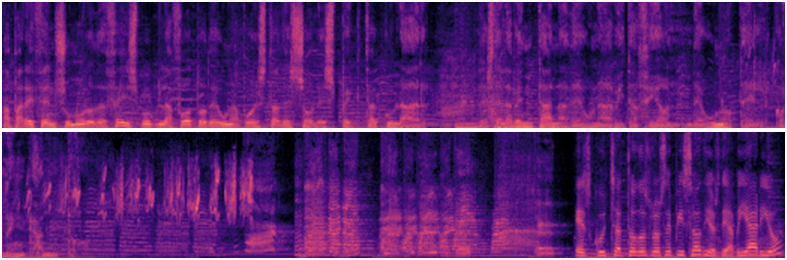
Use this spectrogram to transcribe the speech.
aparece en su muro de Facebook la foto de una puesta de sol espectacular desde la ventana de una habitación de un hotel con encanto. Escucha todos los episodios de Aviario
